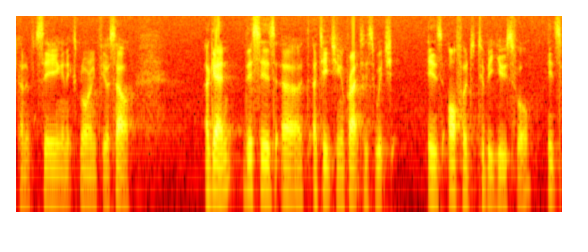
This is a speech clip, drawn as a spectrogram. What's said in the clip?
kind of seeing and exploring for yourself. Again, this is a, a teaching and practice which is offered to be useful. It's,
